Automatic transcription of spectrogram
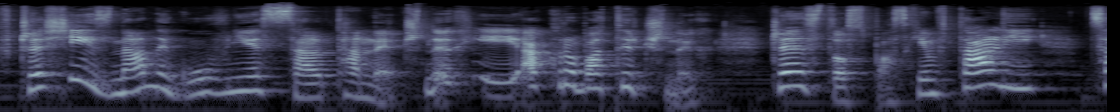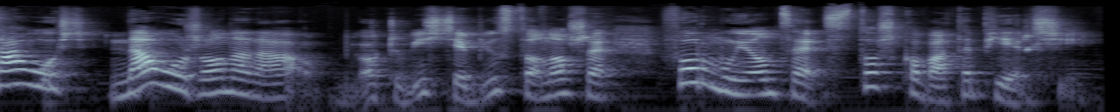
wcześniej znany głównie z sal tanecznych i akrobatycznych, często z paskiem w talii, całość nałożona na oczywiście biustonosze formujące stożkowate piersi.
